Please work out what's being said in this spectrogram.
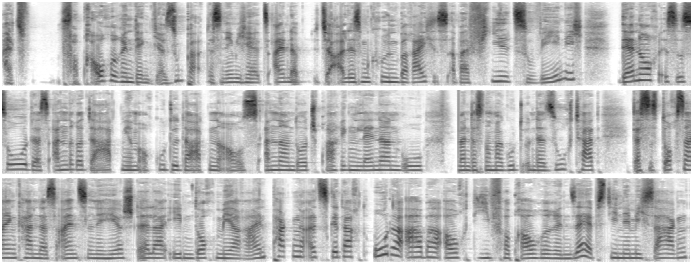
als Verbraucherin denkt, ja super, das nehme ich ja jetzt ein, da ist ja alles im grünen Bereich, ist aber viel zu wenig. Dennoch ist es so, dass andere Daten, wir haben auch gute Daten aus anderen deutschsprachigen Ländern, wo man das nochmal gut untersucht hat, dass es doch sein kann, dass einzelne Hersteller eben doch mehr reinpacken als gedacht oder aber auch die Verbraucherin selbst, die nämlich sagen,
